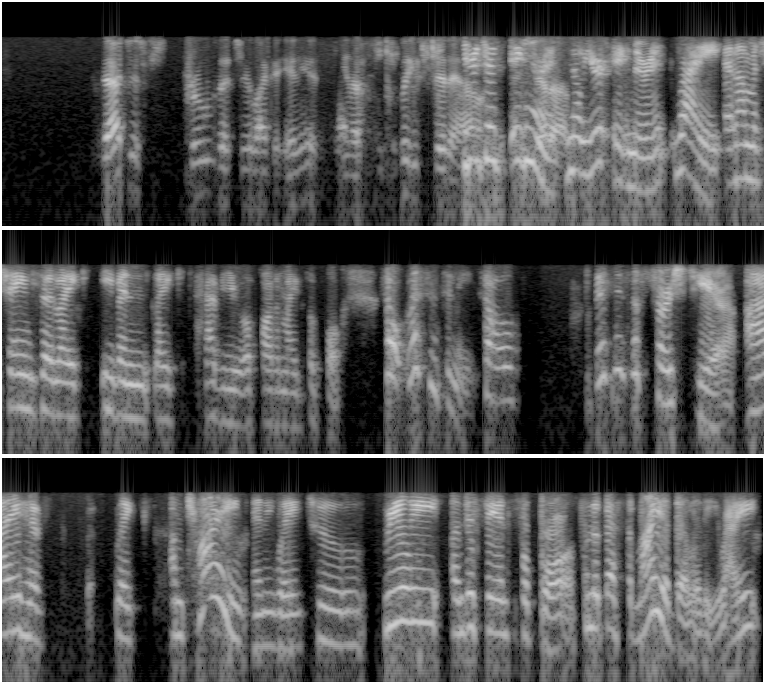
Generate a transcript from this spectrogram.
that just proves that you're like an idiot. You know, please sit down. You're just ignorant. No, you're ignorant, right? And I'm ashamed to like even like have you a part of my football. So listen to me. So this is the first year I have like I'm trying anyway to really understand football from the best of my ability, right?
